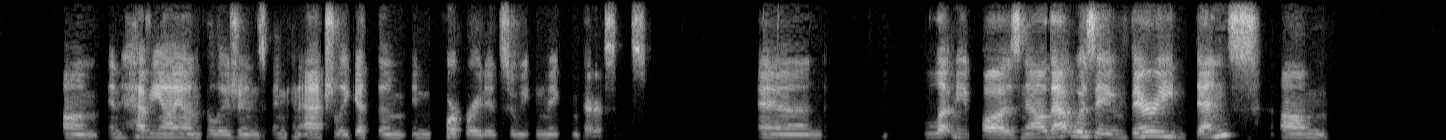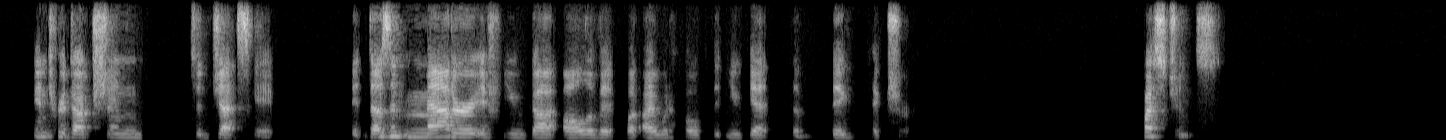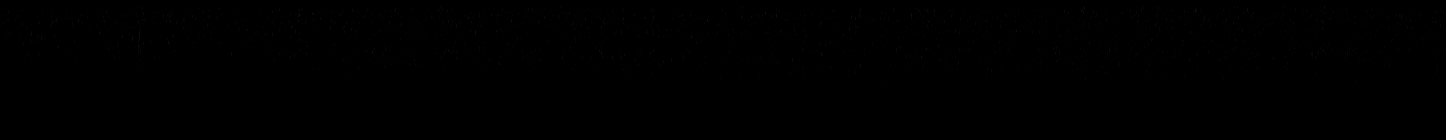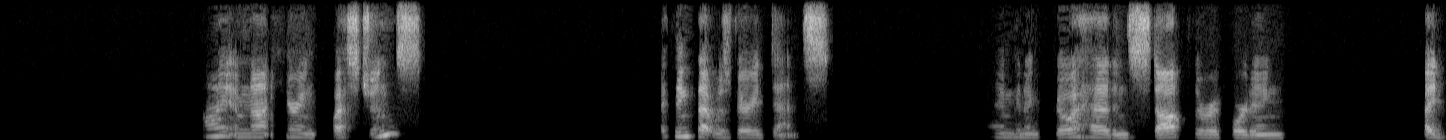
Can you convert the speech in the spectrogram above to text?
um, in heavy ion collisions and can actually get them incorporated so we can make comparisons. And let me pause now. That was a very dense um, introduction to Jetscape. It doesn't matter if you got all of it, but I would hope that you get the big picture questions. I am not hearing questions. I think that was very dense. I'm going to go ahead and stop the recording. I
